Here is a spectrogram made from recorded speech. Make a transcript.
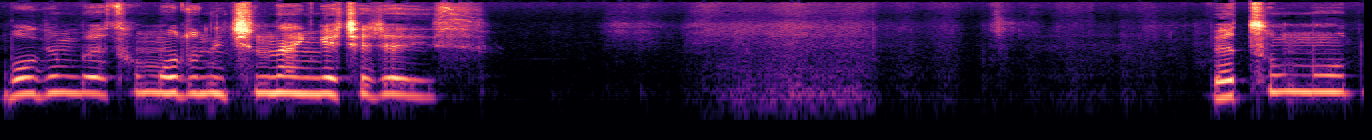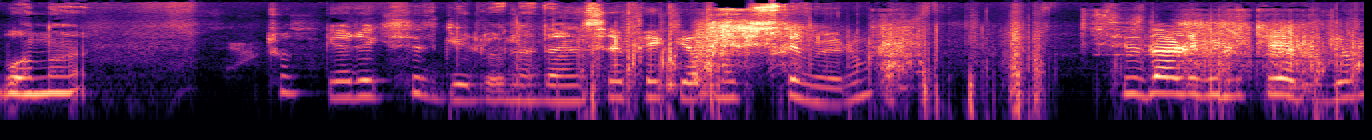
Bugün Battle modun içinden geçeceğiz. Battle mod bana çok gereksiz geliyor nedense. Pek yapmak istemiyorum. Sizlerle birlikte yapacağım.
